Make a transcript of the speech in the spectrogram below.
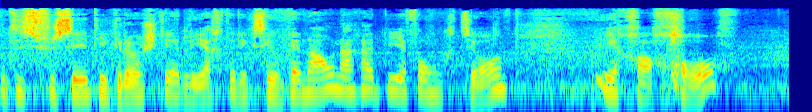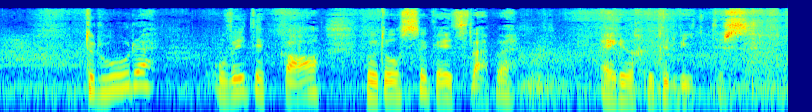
Und das war für sie die grösste Erleichterung. Und genau nachher diese Funktion, ich kann kommen, trauern und wieder gehen, weil draussen geht das Leben eigentlich wieder weiter.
